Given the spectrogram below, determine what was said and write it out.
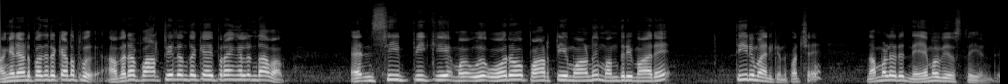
അങ്ങനെയാണ് ഇപ്പോൾ അതിന്റെ കിടപ്പ്. അവരെ പാർട്ടിയിൽ എന്തൊക്കെ അഭിപ്രായങ്ങളുണ്ടാവാം എൻ സി പിക്ക് ഓരോ പാർട്ടിയുമാണ് മന്ത്രിമാരെ തീരുമാനിക്കുന്നത്. പക്ഷേ നമ്മളൊരു നിയമവ്യവസ്ഥയുണ്ട്.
